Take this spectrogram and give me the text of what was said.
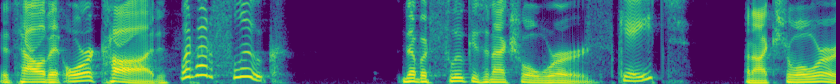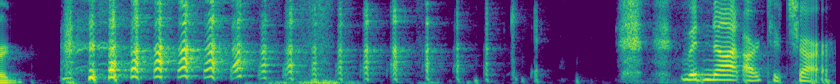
it's halibut or cod. What about fluke? No, but fluke is an actual word. Skate? An actual word. But not Arctic char.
